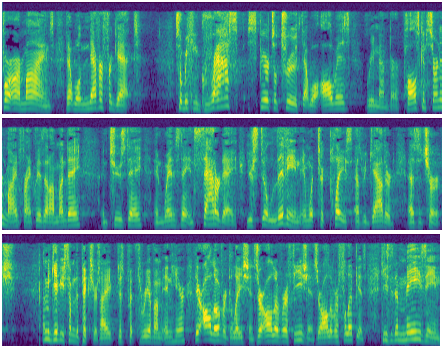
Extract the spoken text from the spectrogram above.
for our minds that we'll never forget so we can grasp spiritual truth that we'll always remember. Paul's concern in mind, frankly, is that on Monday and Tuesday and Wednesday and Saturday, you're still living in what took place as we gathered as a church. Let me give you some of the pictures. I just put three of them in here. They're all over Galatians. They're all over Ephesians. They're all over Philippians. He's an amazing,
